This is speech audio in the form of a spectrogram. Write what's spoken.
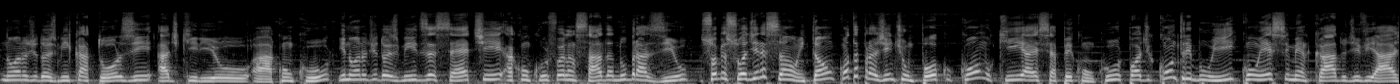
no ano de 2014 adquiriu a Concur e no ano de 2017 a Concur foi lançada no Brasil sob a sua direção. Então, conta pra gente um pouco como que a SAP Concur pode contribuir com esse mercado de viagens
